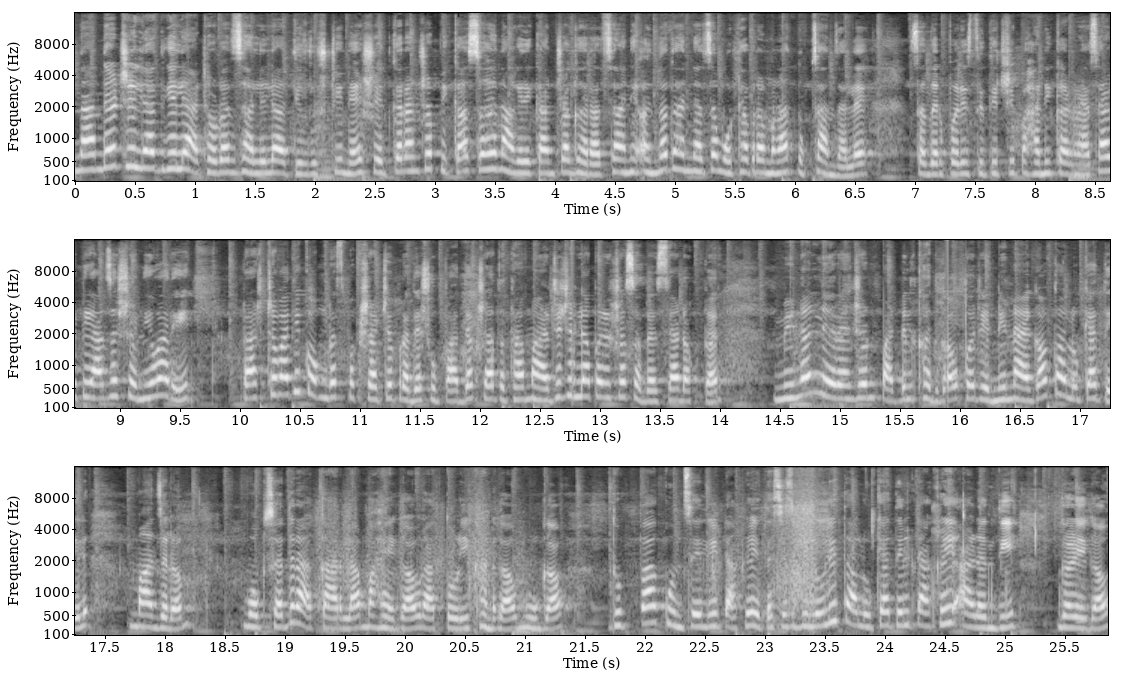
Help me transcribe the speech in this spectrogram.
नांदेड जिल्ह्यात गेल्या आठवड्यात झालेल्या अतिवृष्टीने शेतकऱ्यांच्या पिकासह नागरिकांच्या घराचं आणि अन्नधान्याचं मोठ्या प्रमाणात नुकसान झालंय. सदर परिस्थितीची पाहणी करण्यासाठी आज शनिवारी राष्ट्रवादी काँग्रेस पक्षाचे प्रदेश उपाध्यक्ष तथा माजी जिल्हा परिषद सदस्य डॉक्टर मिनल निरंजन पाटील खदगावकर यांनी नायगाव तालुक्यातील मांजरम मोगसदरा कारला माहेगाव रातोळी खंडगाव मुगाव धुप्पा कुंचेली टाकळी तसेच बिलोली तालुक्यातील टाकळी आळंदी गळेगाव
